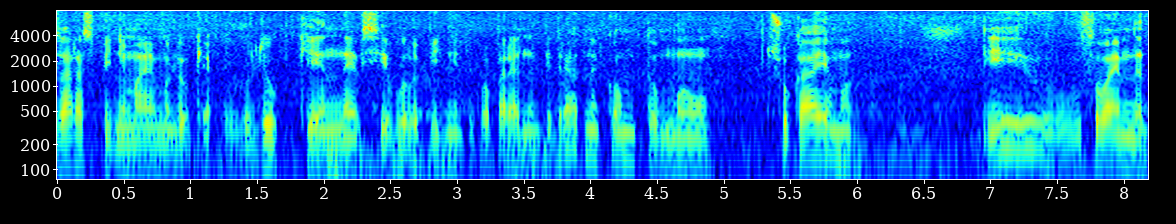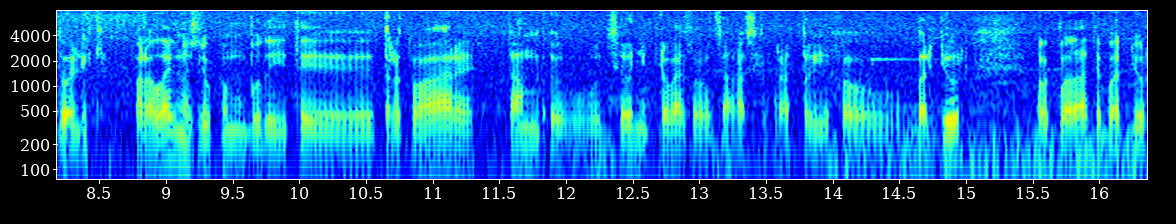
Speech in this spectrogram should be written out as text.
зараз піднімаємо люки. Люки не всі були підняті попереднім підрядником, тому шукаємо і усуваємо недоліки. Паралельно з люками буде йти тротуари. Там е, от сьогодні привезли, от зараз якраз приїхав бордюр, викладати бордюр.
